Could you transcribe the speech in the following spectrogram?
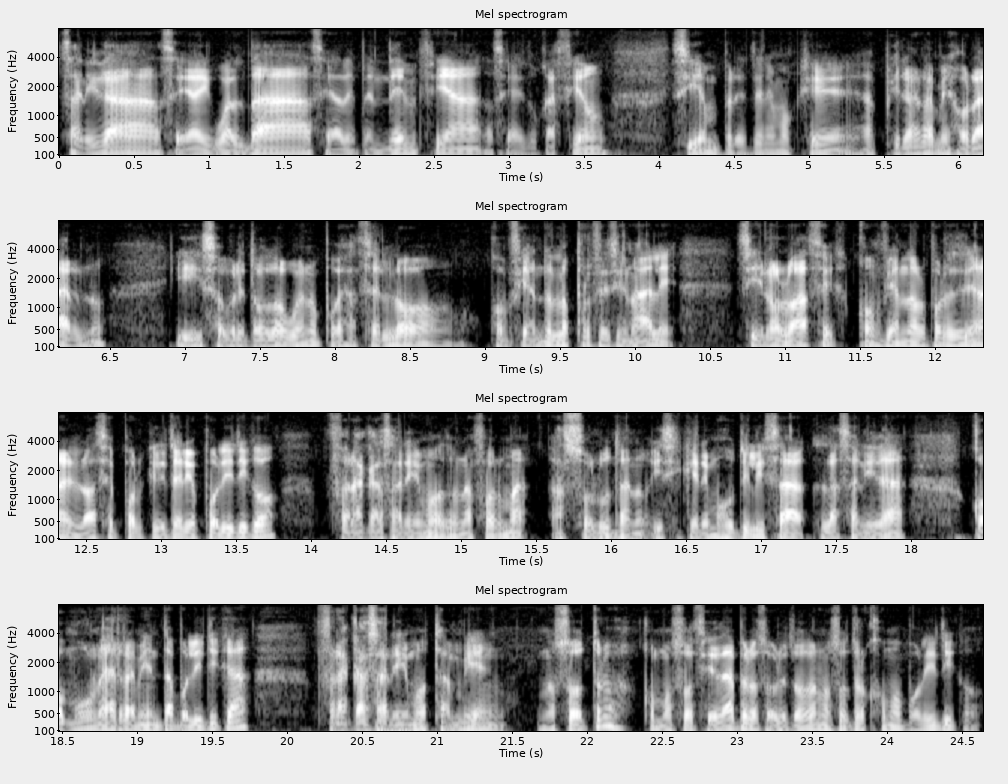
sanidad, sea igualdad, sea dependencia, sea educación, siempre tenemos que aspirar a mejorar, ¿no? Y sobre todo, bueno, pues hacerlo confiando en los profesionales. Si no lo haces confiando en los profesionales, lo haces por criterios políticos, fracasaremos de una forma absoluta, ¿no? Y si queremos utilizar la sanidad como una herramienta política, fracasaremos también, nosotros como sociedad, pero sobre todo nosotros como políticos.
